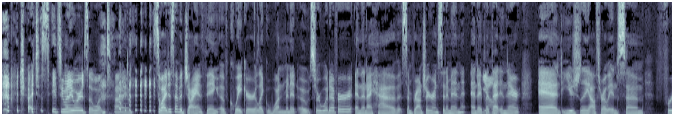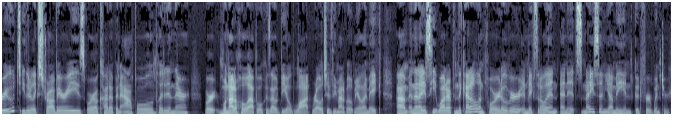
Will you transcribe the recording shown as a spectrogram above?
I tried to say too many words at one time. so I just have a giant thing of Quaker, like one minute oats or whatever. And then I have some brown sugar and cinnamon, and I put Yum. that in there. And usually I'll throw in some fruit, either like strawberries or I'll cut up an apple and put it in there. Or, well, not a whole apple because that would be a lot relative to the amount of oatmeal I make. Um, and then I just heat water up in the kettle and pour it over and mix it all in. And it's nice and yummy and good for winter.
